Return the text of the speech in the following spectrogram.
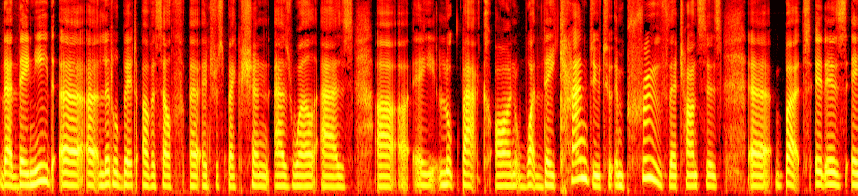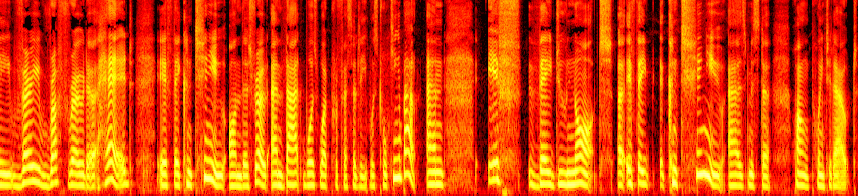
that they need a, a little bit of a self uh, introspection as well as uh, a look back on what they can do to improve their chances. Uh, but it is a very rough road ahead if they continue continue on this road. And that was what Professor Lee was talking about. And if they do not, uh, if they continue, as Mr. Hwang pointed out,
